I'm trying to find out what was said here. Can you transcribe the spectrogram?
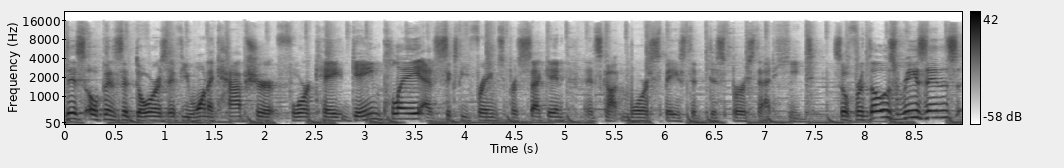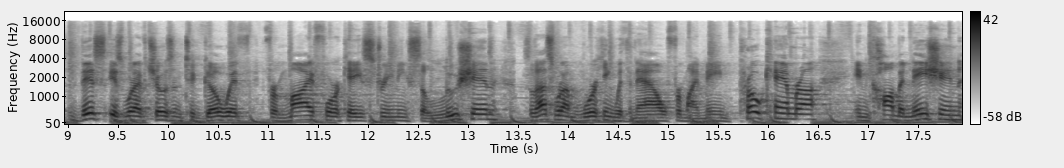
This opens the doors if you want to capture 4K gameplay at 60 frames per second, and it's got more space to disperse that heat. So for those reasons, this is what I've chosen to go with for my 4K streaming solution. So that's what I'm working with now for my main pro camera in combination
